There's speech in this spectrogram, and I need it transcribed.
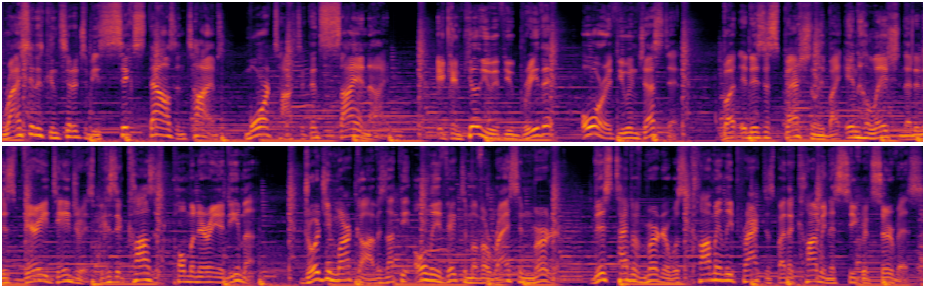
ricin is considered to be 6,000 times more toxic than cyanide. It can kill you if you breathe it or if you ingest it. But it is especially by inhalation that it is very dangerous because it causes pulmonary edema. Georgy Markov is not the only victim of a ricin murder. This type of murder was commonly practiced by the Communist Secret Service.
